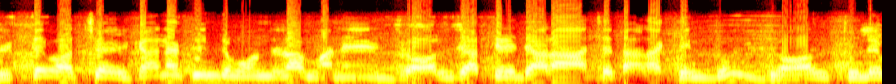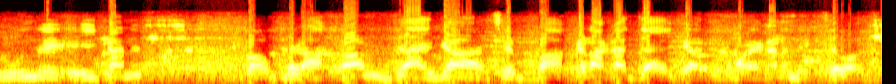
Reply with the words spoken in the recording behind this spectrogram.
দেখতে পাচ্ছ, এখানে কিন্তু বন্ধুরা মানে জল যাত্রী যারা আছে, তারা কিন্তু জল তুলে বন্ধু এইখানে সব রাখার জায়গা আছে বাঘ রাখার জায়গা আছে এখানে দেখতে পাচ্ছ।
